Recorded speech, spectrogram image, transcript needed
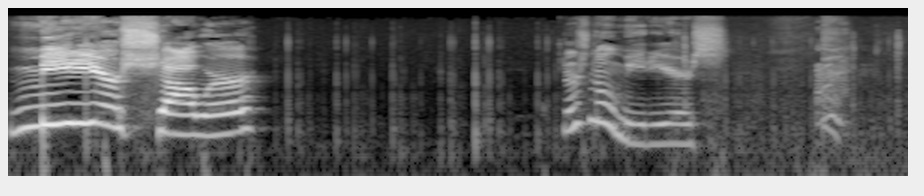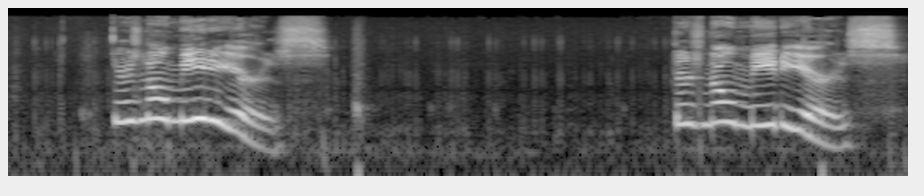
Meteor shower. There's no meteors. There's no meteors. There's no meteors.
